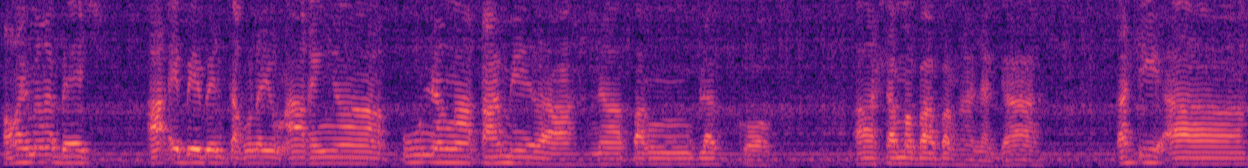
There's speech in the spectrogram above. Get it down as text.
Okay mga besh, ah, ibebenta ko na yung aking ah, unang ah, camera na pang vlog ko ah, sa mababang halaga. Kasi ah,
